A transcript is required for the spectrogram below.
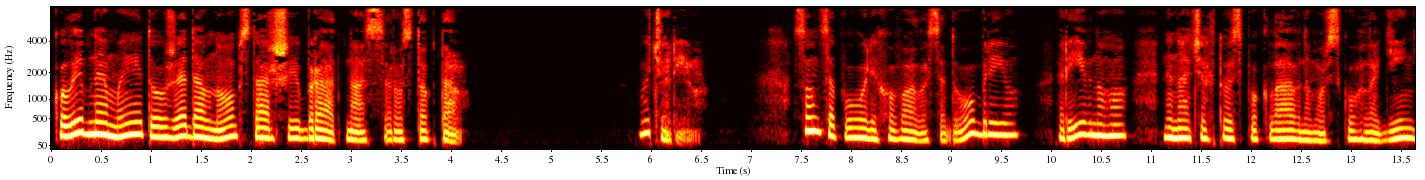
Коли б не ми, то вже давно б старший брат нас розтоптав Вечоріло. Сонце поволі ховалося до обрію, рівного, неначе хтось поклав на морську гладінь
